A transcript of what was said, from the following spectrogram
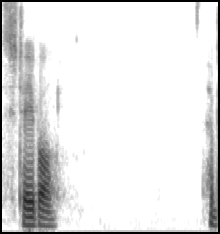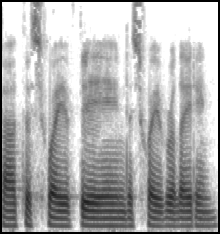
stable about this way of being, this way of relating.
